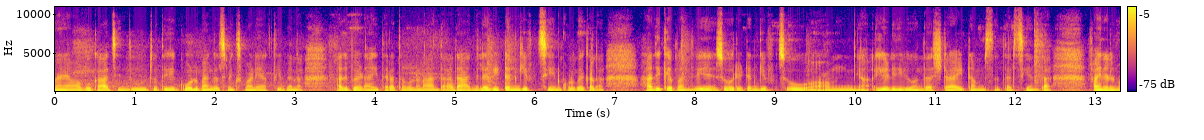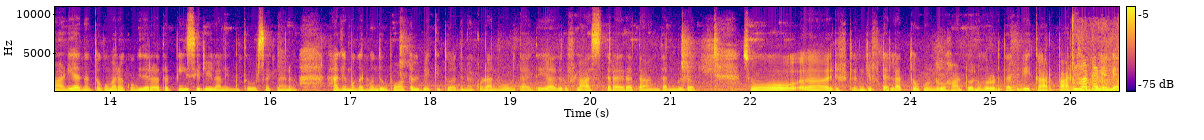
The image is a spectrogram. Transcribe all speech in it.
ನಾನು ಯಾವಾಗೂ ಗಾಜಿಂದು ಜೊತೆಗೆ ಗೋಲ್ಡ್ ಬ್ಯಾಂಗಲ್ಸ್ ಮಿಕ್ಸ್ ಮಾಡಿ ಹಾಕ್ತಿದ್ನಲ್ಲ, ಅದು ಬೇಡ, ಈ ಥರ ತೊಗೊಳ್ಳೋಣ ಅಂತ. ಅದಾದಮೇಲೆ ರಿಟರ್ನ್ ಗಿಫ್ಟ್ಸ್ ಏನು ಕೊಡಬೇಕಲ್ಲ, ಅದಕ್ಕೆ ಬಂದ್ವಿ. ಸೊ ರಿಟರ್ನ್ ಗಿಫ್ಟ್ಸು ಹೇಳಿದ್ವಿ ಒಂದಷ್ಟು ಐಟಮ್ಸ್ ತರಿಸಿ ಅಂತ. ಫೈನಲ್ ಮಾಡಿ ಅದನ್ನ ತೊಗೊಂಬರಕ್ಕೆ ಹೋಗಿದ್ದಾರೆ. ಅದರ ಪೀಸ್ ಇರಲಿಲ್ಲ ನಿಮ್ಗೆ ತೋರ್ಸಕ್ಕೆ ನಾನು. ಹಾಗೆ ಮಗನಿಗೊಂದು ಬಾಟಲ್ ಬೇಕಿತ್ತು, ಅದನ್ನು ಕೂಡ ನೋಡ್ತಾ ಇದ್ದೆ. ಯಾವ್ದಾದ್ರು ಫ್ಲಾಸ್ಕ್ ಥರ ಇರುತ್ತಾ ಅಂತ ಅಂದ್ಬಿಟ್ಟು ಸೊ ರಿಟರ್ನ್ ಗಿಫ್ಟ್ ಎಲ್ಲ ತೊಗೊಂಡು ಆಟೋಲ್ಲಿ ಹೊರಡ್ತಾ ಇದ್ವಿ ಕಾರ್ ಪಾರ್ಕಿಂಗ್ ಕಡೆಗೆ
